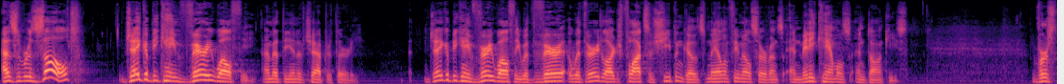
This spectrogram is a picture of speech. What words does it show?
As a result, Jacob became very wealthy. I'm at the end of chapter 30. Jacob became very wealthy with very, with very large flocks of sheep and goats, male and female servants, and many camels and donkeys. Verse,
